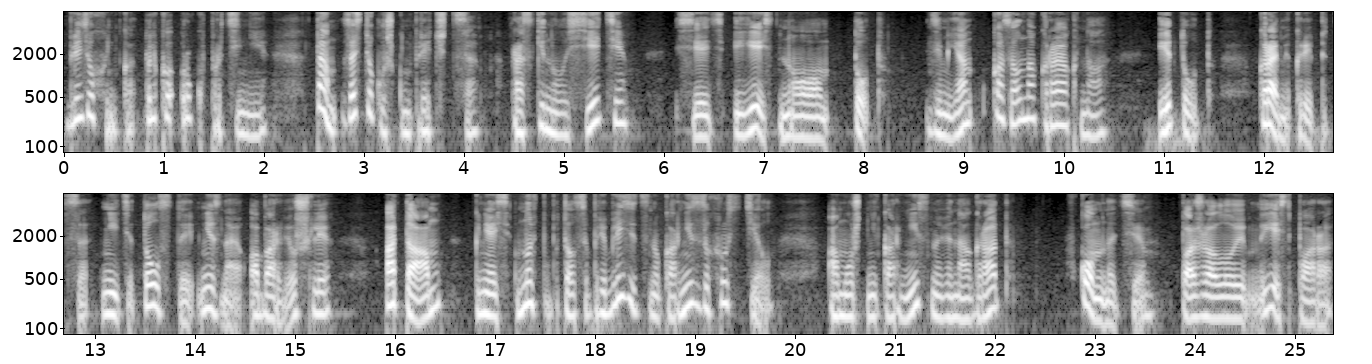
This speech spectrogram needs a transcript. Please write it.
близехонько, только руку протяни. Там, за стеклышком прячется. Раскинула сети. Сеть есть, но тут. Демьян указал на край окна. И тут. К раме крепится. Нити толстые, не знаю, оборвешь ли. А там Князь вновь попытался приблизиться, но карниз захрустел. А может, не карниз, но виноград? В комнате, пожалуй, есть пара.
